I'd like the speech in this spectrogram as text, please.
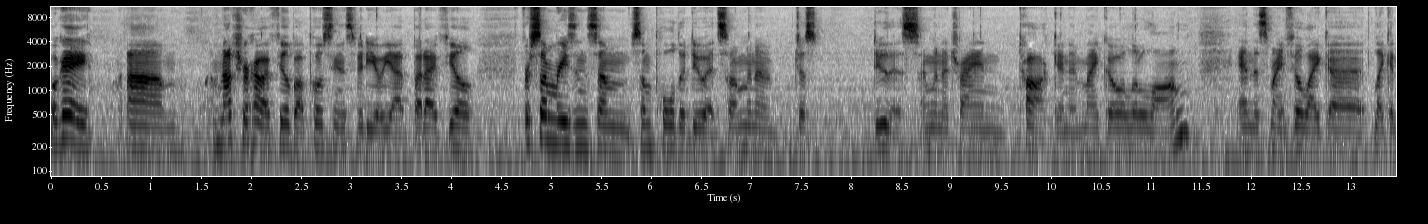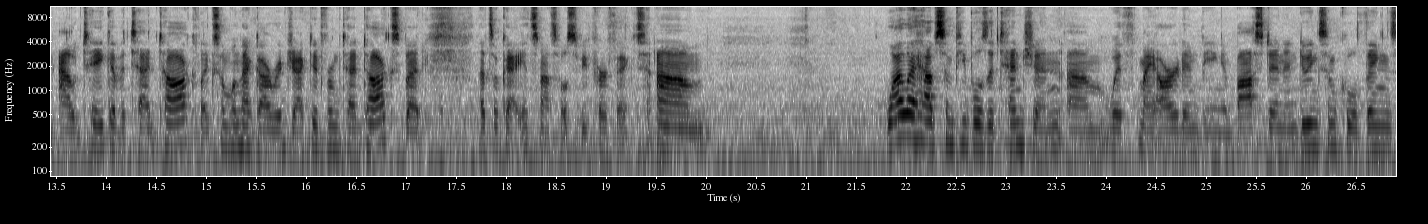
Okay, um, I'm not sure how I feel about posting this video yet, but I feel for some reason some some pull to do it, so I'm gonna just do this. I'm gonna try and talk, and it might go a little long, and this might feel like a like an outtake of a TED talk, like someone that got rejected from TED talks, but that's okay. It's not supposed to be perfect. Um, while I have some people's attention um, with my art and being in Boston and doing some cool things,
